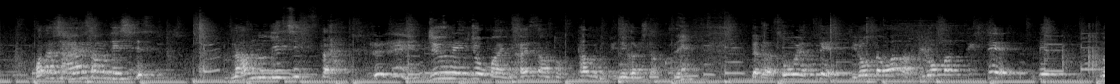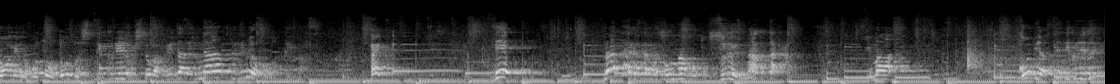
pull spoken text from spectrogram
「私林さんの弟子です」って言うんです何の弟子？って言ったら10年以上前に林さんとタウンに入れ替えしたとかねだからそうやっていろんな輪が広まってきてで農業のことをどんどん知ってくれる人が増えたらいいなというふうに思っています。はい。でなぜ林さんがそんなことをするようになったか。今ゴミは捨ててくれる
